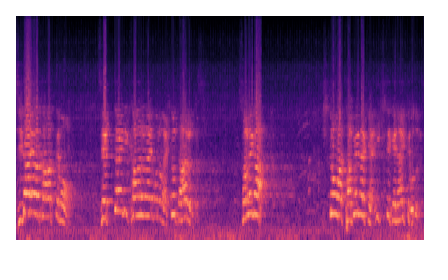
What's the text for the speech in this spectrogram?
時代は変わっても絶対に変わらないものが一つあるんです。それが人は食べなきゃ生きていけないってことです。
